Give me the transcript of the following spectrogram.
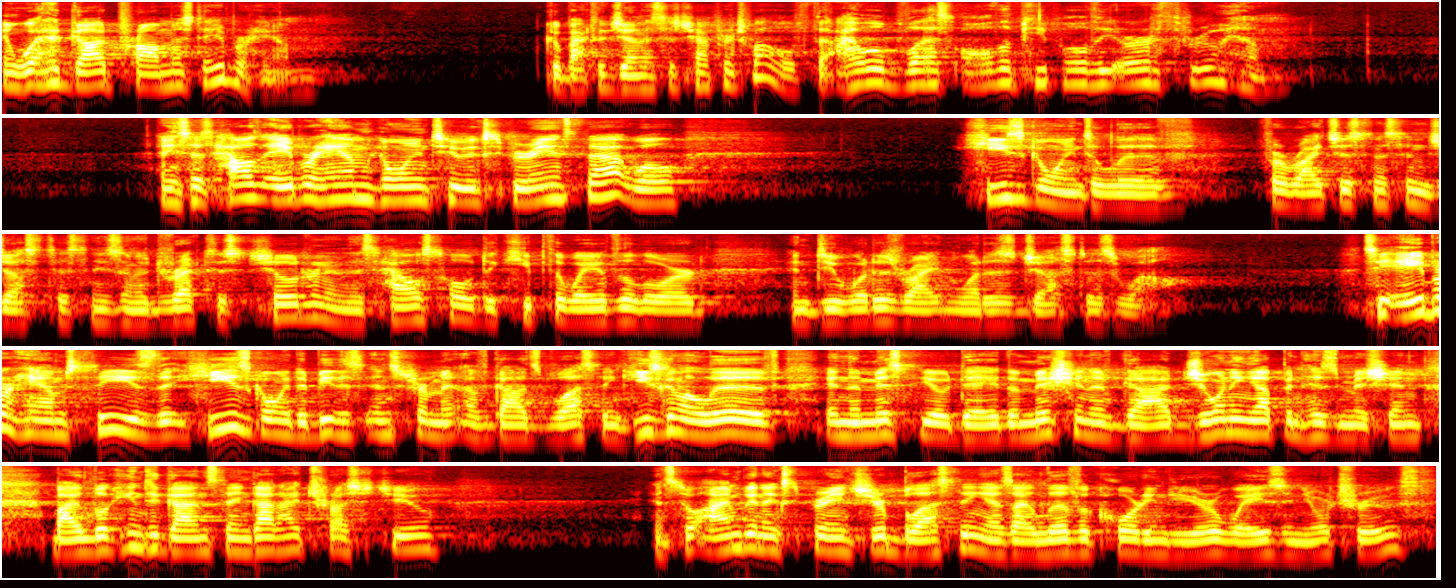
And what had God promised Abraham? Go back to Genesis chapter 12 that I will bless all the people of the earth through him. And he says, How's Abraham going to experience that? Well, he's going to live for righteousness and justice, and he's going to direct his children and his household to keep the way of the Lord and do what is right and what is just as well. See, Abraham sees that he's going to be this instrument of God's blessing. He's going to live in the Missio Dei, the mission of God, joining up in his mission by looking to God and saying, God, I trust you. And so I'm going to experience your blessing as I live according to your ways and your truth.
